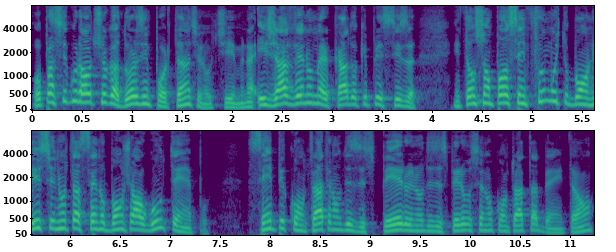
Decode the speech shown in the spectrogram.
Ou para segurar outros jogadores importantes no time, né? E já ver no mercado o que precisa. Então São Paulo sempre foi muito bom nisso e não está sendo bom já há algum tempo sempre contrata no desespero e no desespero você não contrata bem. Então,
